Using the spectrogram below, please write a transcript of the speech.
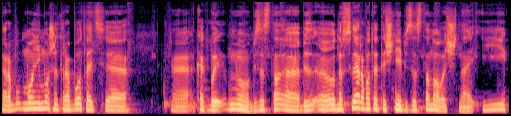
он не может работать э, э, как бы, ну, без оста- э, без- он всегда работает, точнее, безостановочно. И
